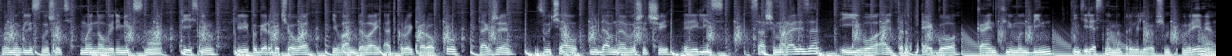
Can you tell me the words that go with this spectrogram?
вы могли слышать мой новый ремикс на песню Филиппа Горбачева «Иван, давай, открой коробку». Также звучал недавно вышедший релиз Саши Морализа и его альтер-эго Kind Human Being. Интересно мы провели, в общем, время.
